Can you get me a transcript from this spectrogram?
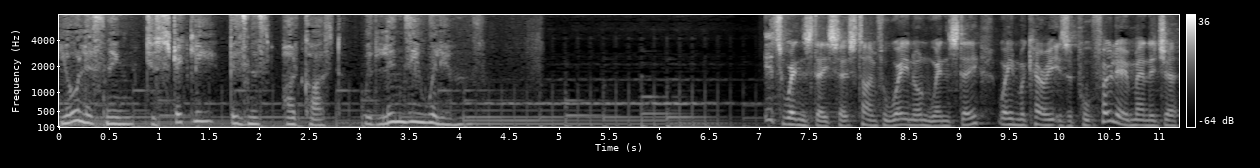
You're listening to Strictly Business Podcast with Lindsay Williams. It's Wednesday, so it's time for Wayne on Wednesday. Wayne McCurrie is a portfolio manager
